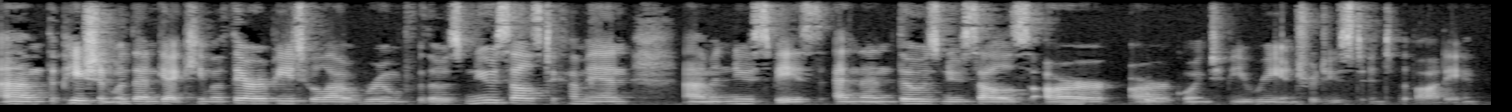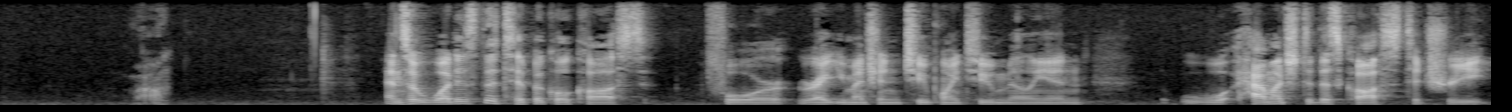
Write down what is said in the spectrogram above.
Um, the patient would then get chemotherapy to allow room for those new cells to come in um, new space. And then those new cells are, are going to be reintroduced into the body. And so, what is the typical cost for, right? You mentioned 2.2 million. How much did this cost to treat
